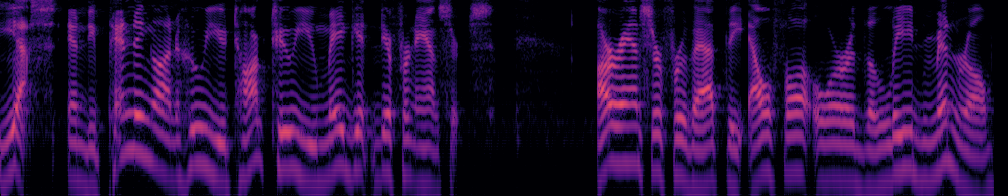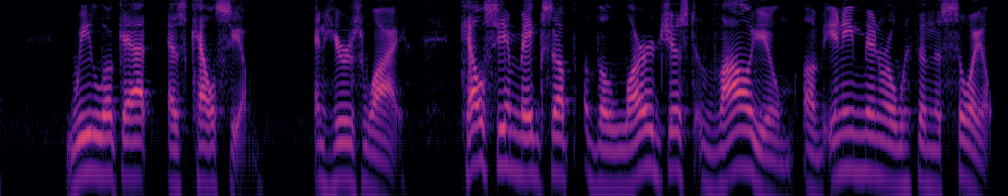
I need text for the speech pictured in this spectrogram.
Yes, and depending on who you talk to, you may get different answers. Our answer for that, the alpha or the lead mineral, we look at as calcium. And here's why. Calcium makes up the largest volume of any mineral within the soil.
